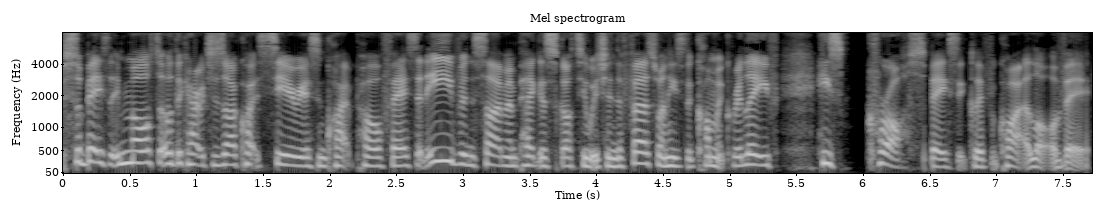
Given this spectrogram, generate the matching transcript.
So basically, most other characters are quite serious and quite pale faced, and even Simon Pegg as Scotty, which in the first one he's the comic relief, he's cross basically for quite a lot of it.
